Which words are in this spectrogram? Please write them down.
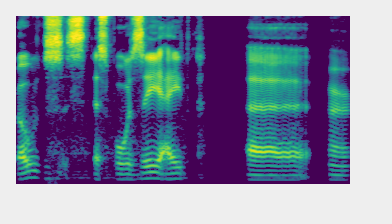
Rose, c'était supposé être euh, un,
